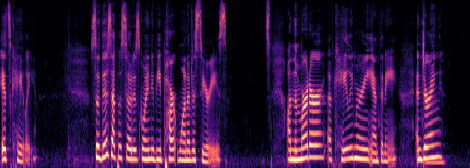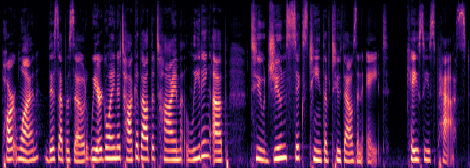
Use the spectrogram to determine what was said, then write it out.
it's Caylee. So, this episode is going to be part one of a series on the murder of Caylee Marie Anthony. And during part one, this episode, we are going to talk about the time leading up to June 16th of 2008, Casey's past.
